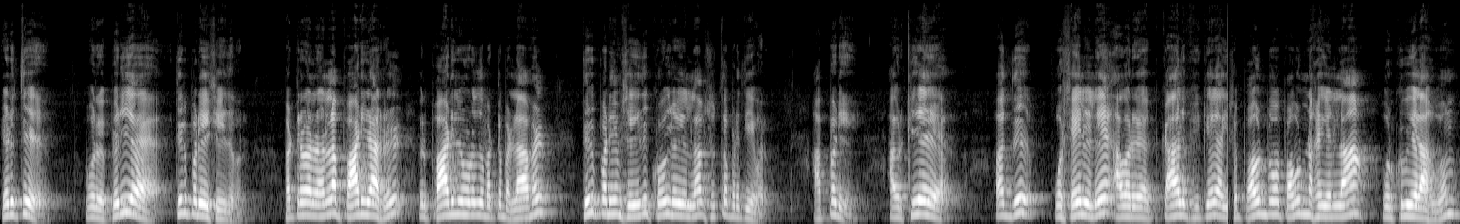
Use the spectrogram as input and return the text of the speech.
எடுத்து ஒரு பெரிய திருப்பணியை செய்தவர். மற்றவர்களெல்லாம் பாடினார்கள். இவர் பாடினோடு மட்டுமல்லாமல் திருப்பணியும் செய்து கோயில்களை எல்லாம் சுத்தப்படுத்தியவர். அப்படி அவர் கீழே வந்து ஒரு செயலிலே அவர் காலுக்கு கீழே பவுன் போ- பவுன் நகையெல்லாம் ஒரு குவியலாகவும்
